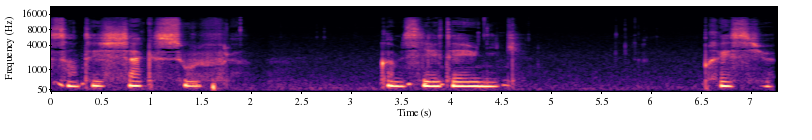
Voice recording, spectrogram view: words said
Sentez chaque souffle comme s'il était unique, précieux.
